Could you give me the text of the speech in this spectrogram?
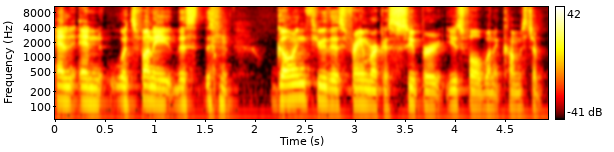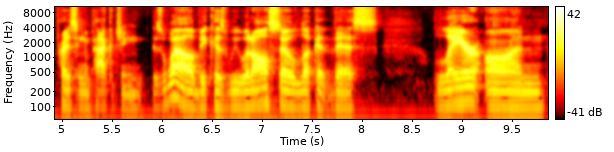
And and what's funny, this going through this framework is super useful when it comes to pricing and packaging as well, because we would also look at this layer on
